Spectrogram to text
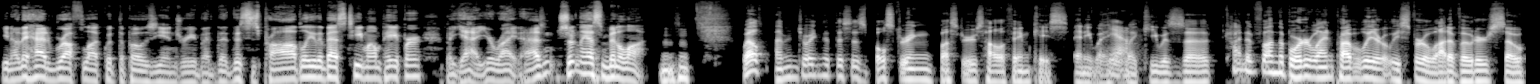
you know, they had rough luck with the Posey injury, but th- this is probably the best team on paper. But yeah, you're right. It hasn't certainly hasn't been a lot. Mm-hmm. Well, I'm enjoying that this is bolstering Buster's Hall of Fame case anyway. Yeah. Like he was uh, kind of on the borderline, probably, or at least for a lot of voters. So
